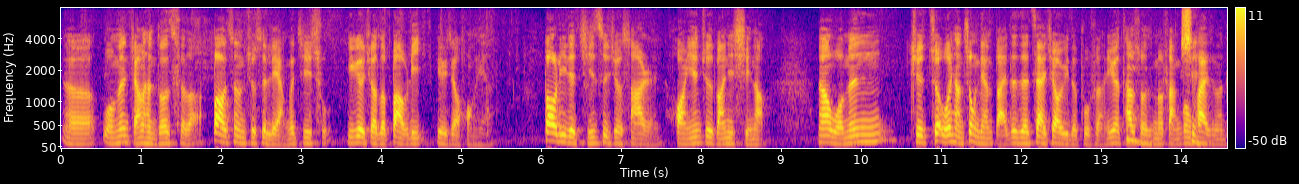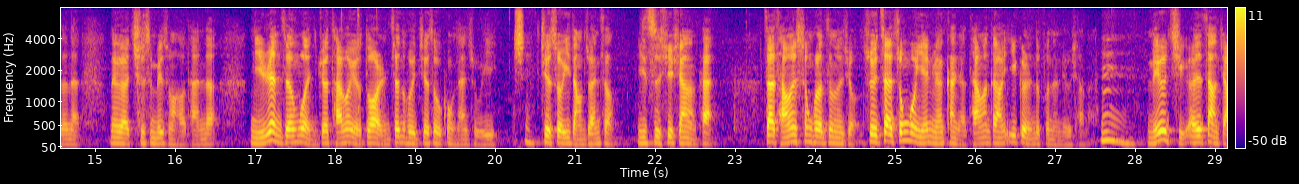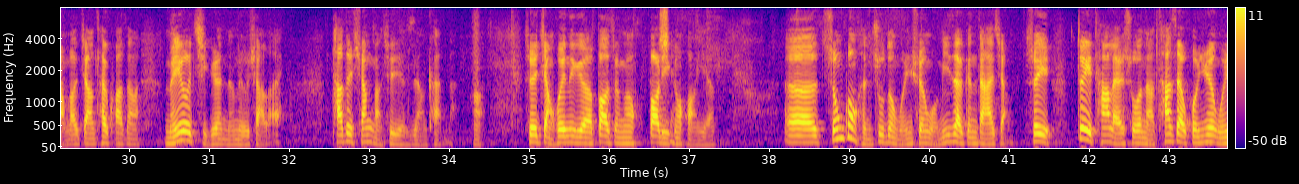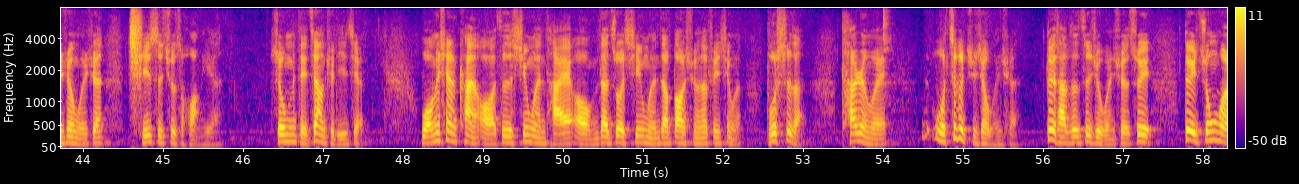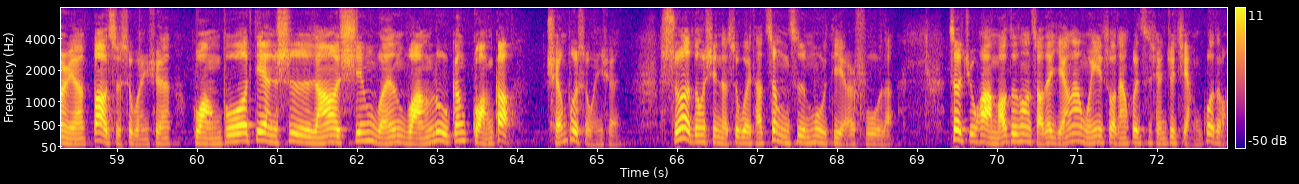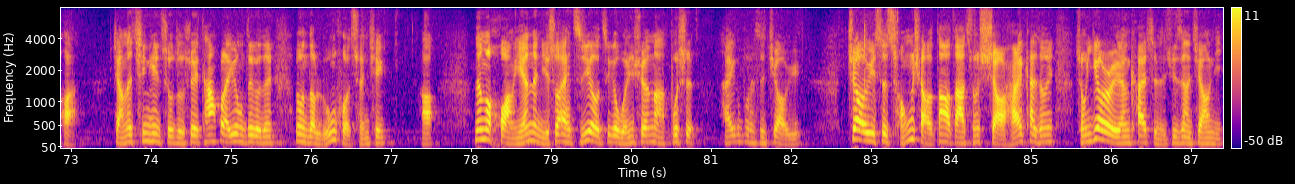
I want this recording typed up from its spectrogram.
呃，我们讲了很多次了，暴政就是两个基础，一个叫做暴力，一个叫谎言。暴力的极致就是杀人，谎言就是把你洗脑。那我们。就重，我想重点摆在这再教育的部分，因为他说什么反共派什么等等，那个其实没什么好谈的。你认真问，你觉得台湾有多少人真的会接受共产主义？是接受一党专政？你仔细想想看，在台湾生活了这么久，所以在中共眼里面看起来，台湾当然一个人都不能留下来。嗯，没有几个，而且这样讲吧，讲得太夸张了，没有几个人能留下来。他对香港其实也是这样看的啊。所以讲回那个暴政跟暴力跟谎言。呃，中共很注重文宣，我们一直在跟大家讲，所以对他来说呢，他在文宣、文宣、文宣，其实就是谎言，所以我们得这样去理解。我们现在看哦，这是新闻台哦，我们在做新闻，在报新闻，在分新闻，不是的。他认为我这个就叫文宣，对他说这就文宣，所以对中国人而言，报纸是文宣，广播电视，然后新闻、网络跟广告全部是文宣。所有东西呢，是为他政治目的而服务的。这句话，毛泽东早在延安文艺座谈会之前就讲过的话，讲得清清楚楚。所以他后来用这个人用的炉火纯青。好，那么谎言呢？你说，哎，只有这个文宣吗？不是，还有一个部分是教育。教育是从小到大，从小孩开始，从从幼儿园开始就这样教你，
